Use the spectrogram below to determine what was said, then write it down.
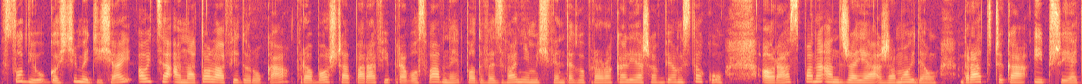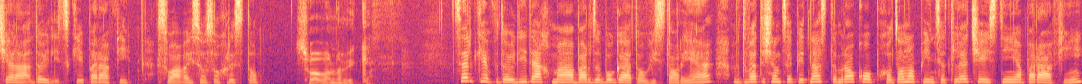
W studiu gościmy dzisiaj ojca Anatola Fiedoruka, proboszcza parafii prawosławnej pod wezwaniem świętego proroka Eliasza w Białymstoku oraz pana Andrzeja Żamojdę, bratczyka i przyjaciela dojlickiej parafii. Sława Jezusu Chrystu. Sława na wieki. Cerkiew w Dojlitach ma bardzo bogatą historię. W 2015 roku obchodzono 500-lecie istnienia parafii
